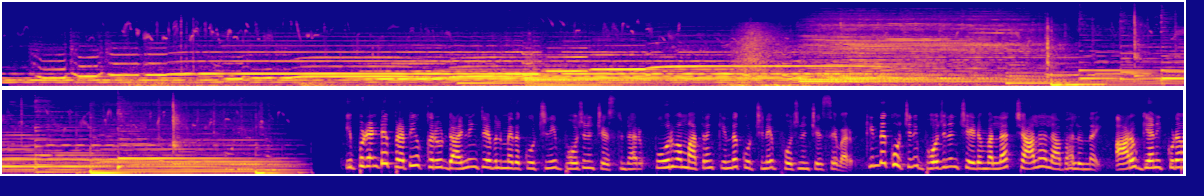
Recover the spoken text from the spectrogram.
うん。ఇప్పుడంటే ప్రతి ఒక్కరూ డైనింగ్ టేబుల్ మీద కూర్చుని భోజనం చేస్తున్నారు. పూర్వం మాత్రం కింద కూర్చునే భోజనం చేసేవారు. కింద కూర్చుని భోజనం చేయడం వల్ల చాలా లాభాలున్నాయి. ఆరోగ్యానికి కూడా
